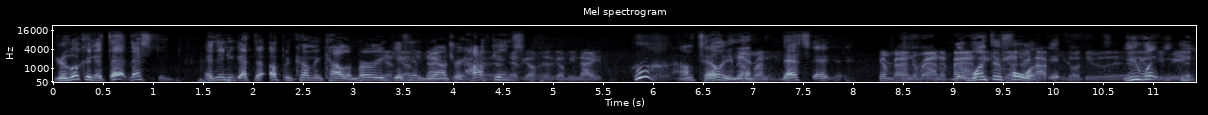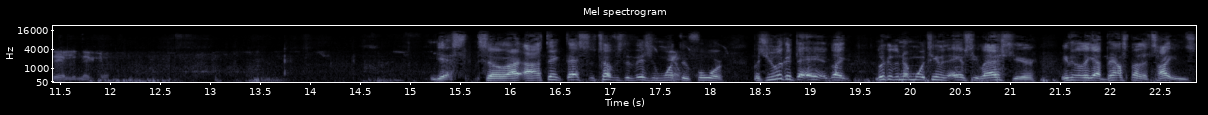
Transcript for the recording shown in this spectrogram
you're looking at that. That's and then you got the up and coming Kyler Murray. that's Give him be nice. DeAndre Hopkins. That's gonna, that's gonna be nice. Whew, I'm telling you, man. running- That's uh, Him running around and one through four, it- gonna do, uh, you would- you- deadly next year. Yes. So I, I think that's the toughest division one through four. But you look at the like look at the number one team in the AFC last year. Even though they got bounced by the Titans,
